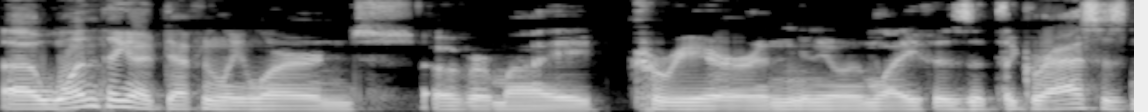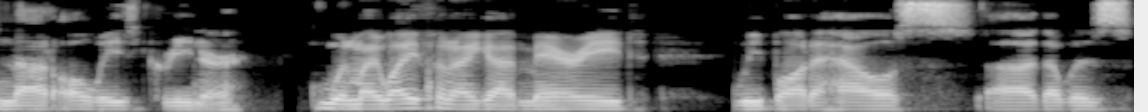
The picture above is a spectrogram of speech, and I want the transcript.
Uh, one thing I've definitely learned over my career and you know in life is that the grass is not always greener. When my wife and I got married, we bought a house uh, that was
